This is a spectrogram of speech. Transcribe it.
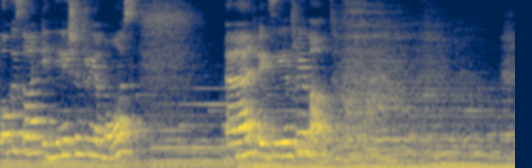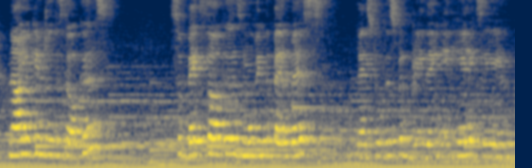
focus on inhalation through your nose and exhale through your mouth. Now you can do the circles. So big circles, moving the pelvis. Let's do this with breathing. Inhale, exhale.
